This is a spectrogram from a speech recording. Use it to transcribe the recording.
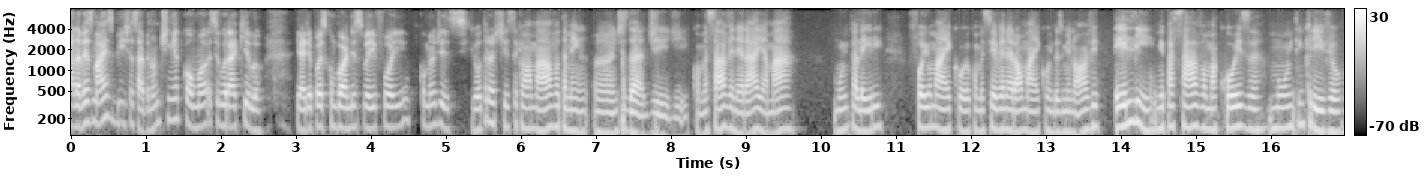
cada vez mais bicha, sabe? Não tinha como segurar aquilo. E aí depois com Born This Way foi, como eu disse. E outro artista que eu amava também, ah, antes da- de, de começar a venerar e amar muito a Lady, foi o Michael. Eu comecei a venerar o Michael em 2009. Ele me passava uma coisa muito incrível,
